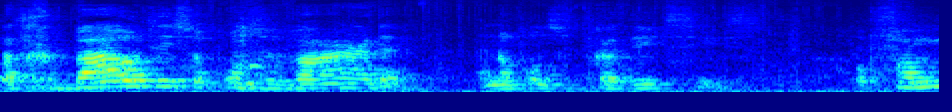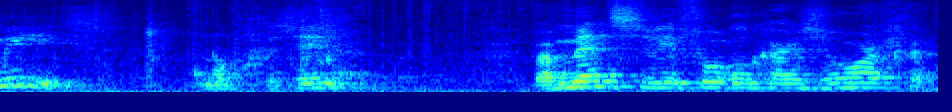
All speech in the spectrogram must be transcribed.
Dat gebouwd is op onze waarden en op onze tradities, op families en op gezinnen, waar mensen weer voor elkaar zorgen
